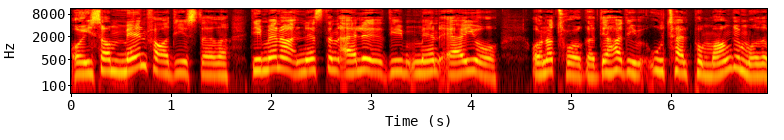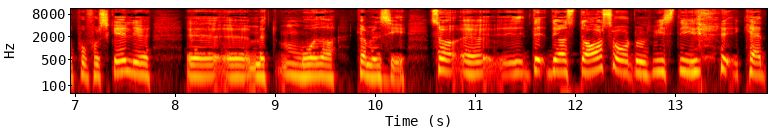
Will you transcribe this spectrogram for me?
og især mænd fra de steder. De mænd, næsten alle de mænd er jo undertrykker. Det har de udtalt på mange måder, på forskellige øh, øh, måder, kan man sige. Så øh, deres dagsorden, hvis de kan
